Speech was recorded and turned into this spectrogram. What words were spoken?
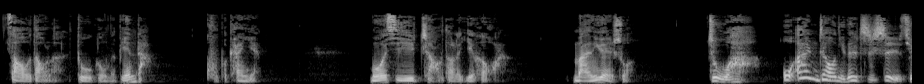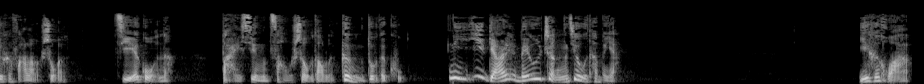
遭到了督工的鞭打，苦不堪言。摩西找到了耶和华，埋怨说：“主啊，我按照你的指示去和法老说了，结果呢，百姓遭受到了更多的苦，你一点也没有拯救他们呀。”耶和华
